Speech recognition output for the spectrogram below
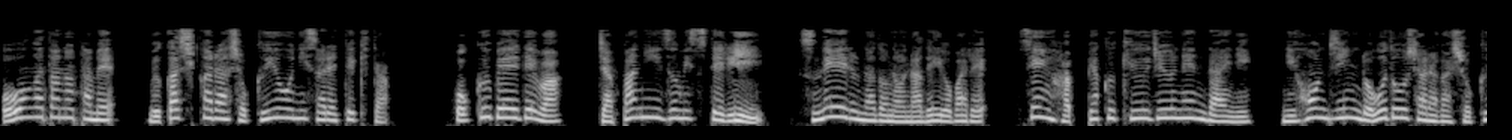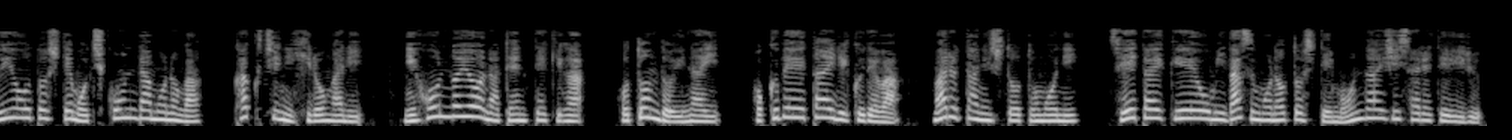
大型のため、昔から食用にされてきた。北米では、ジャパニーズミステリー、スネールなどの名で呼ばれ、1890年代に日本人労働者らが食用として持ち込んだものが各地に広がり、日本のような天敵がほとんどいない北米大陸ではマルタニシと共に生態系を乱すものとして問題視されている。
